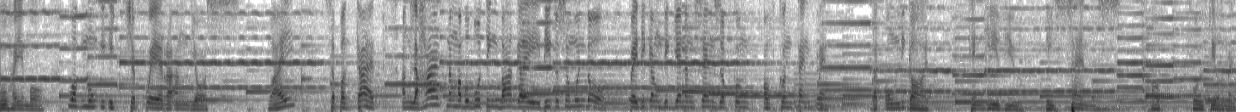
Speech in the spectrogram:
buhay mo. Huwag mong iitsepwera ang Diyos. Why? Sapagkat ang lahat ng mabubuting bagay dito sa mundo, pwede kang bigyan ng sense of, con- of contentment. But only God can give you a sense of fulfillment.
